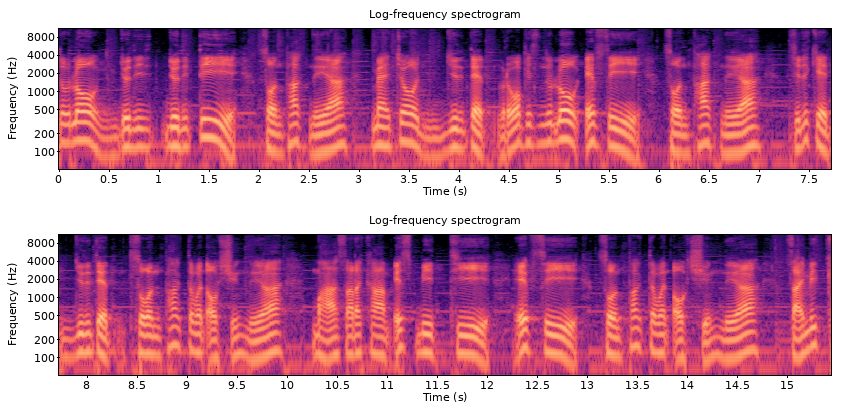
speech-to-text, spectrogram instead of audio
ณุโลกยูนิตี้โซนภาคเหนือ แม่โจ้ยูนิเต็ดหรือว่าพิษณุโลก FC โซนภาคเหนือศรีสะเกดยูนิเต็ดโซนภาคตะวันออกเฉียงเหนือ มหาสารคาม SBT FC โซนภาคตะวันออกเฉียงเหนือ สายมิตรก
